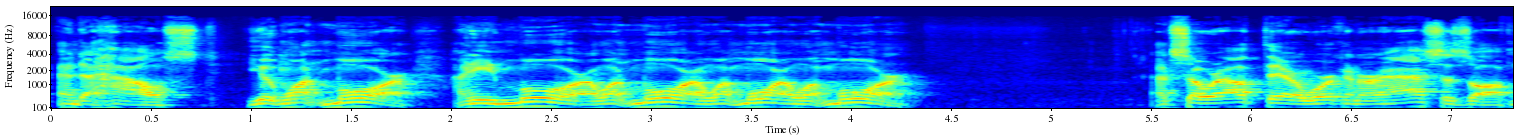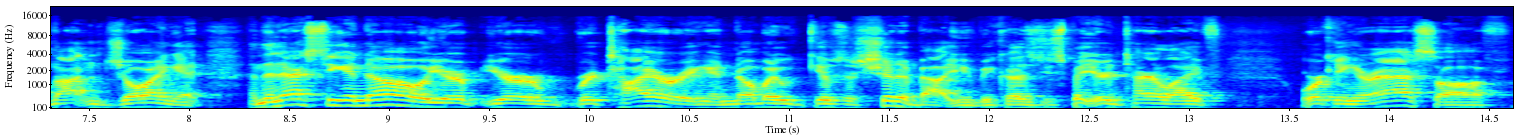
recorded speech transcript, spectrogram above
and a house. You want more. I need more. I want more. I want more. I want more. And so we're out there working our asses off, not enjoying it. And the next thing you know, you're you're retiring and nobody gives a shit about you because you spent your entire life working your ass off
